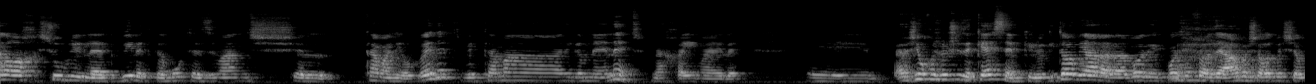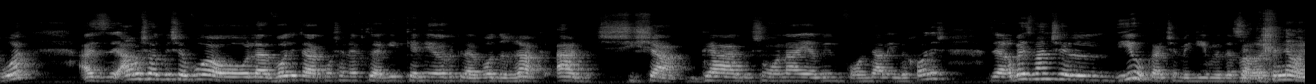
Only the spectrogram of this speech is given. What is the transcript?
נורא חשוב לי להגביל את כמות הזמן של כמה אני עובדת וכמה אני גם נהנית מהחיים האלה. אה, אנשים חושבים שזה קסם, כאילו טוב יאללה לעבוד כמו שאתה יודע ארבע שעות בשבוע אז ארבע שעות בשבוע או לעבוד את ה... כמו שאני אוהבת להגיד כי אני אוהבת לעבוד רק עד שישה גג שמונה ימים פרונטליים בחודש זה הרבה זמן של דיוק עד שמגיעים לדבר של הזה. תכנון.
